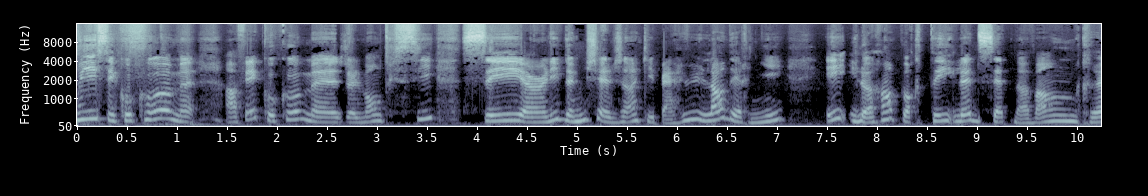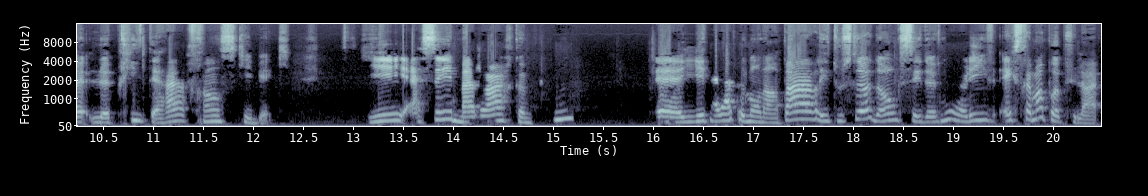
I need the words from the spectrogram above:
Oui, c'est Kokoum. En fait, Kokoum, euh, je le montre ici, c'est un livre de Michel Jean qui est paru l'an dernier et il a remporté le 17 novembre le prix littéraire France-Québec, qui est assez majeur comme tout. Euh, il est là, tout le monde en parle et tout ça, donc c'est devenu un livre extrêmement populaire.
